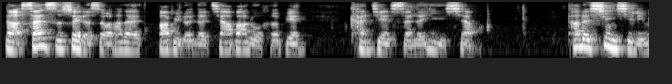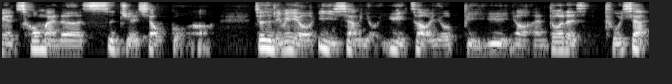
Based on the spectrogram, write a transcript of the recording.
那三十岁的时候，他在巴比伦的加巴鲁河边看见神的异象。他的信息里面充满了视觉效果，哈，就是里面有意象、有预兆、有比喻，有很多的图像。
